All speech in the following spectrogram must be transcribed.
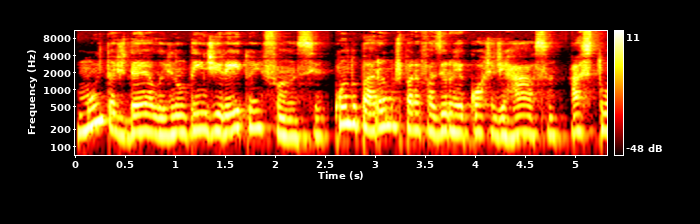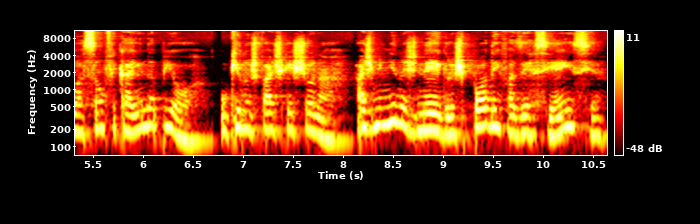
Muitas delas não têm direito à infância. Quando paramos para fazer o recorte de raça, a situação fica ainda pior, o que nos faz questionar: as meninas negras podem fazer ciência?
